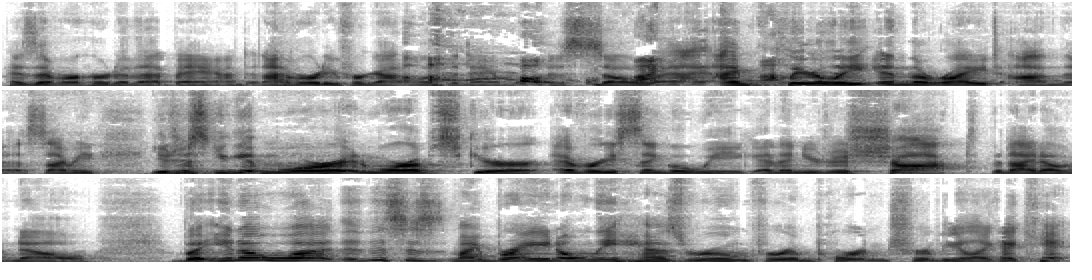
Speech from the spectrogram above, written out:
has ever heard of that band, and I've already forgotten what the name Oh was. So I, am clearly in the right on this. I mean, you just you get more and more obscure every single week, and then you're just shocked that I don't know. But you know what? This is my brain only has room for important trivia. Like I can't.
